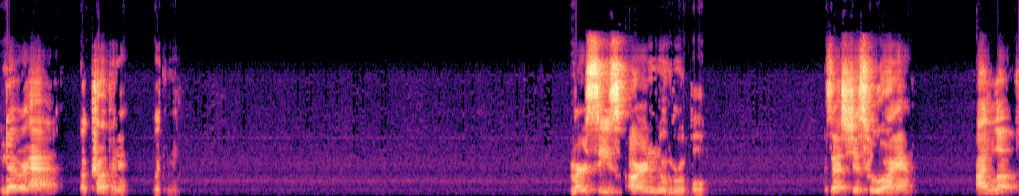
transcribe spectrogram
never had a covenant with me. Mercies are innumerable because that's just who I am. I love.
